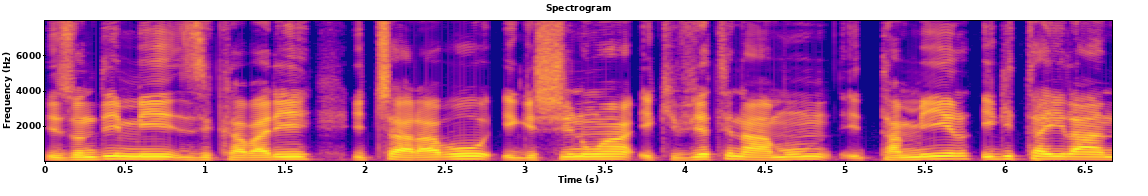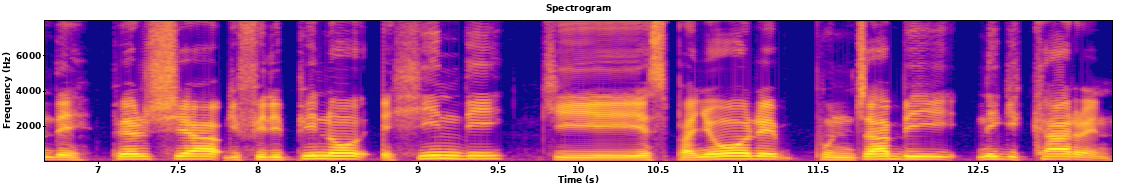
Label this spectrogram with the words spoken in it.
Izo ndimi zikaba ari icarabu igishinwa ikivietinamu itamil igitayilande persia igifilipino hindi ki espanyole punjabi n'igikaren.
